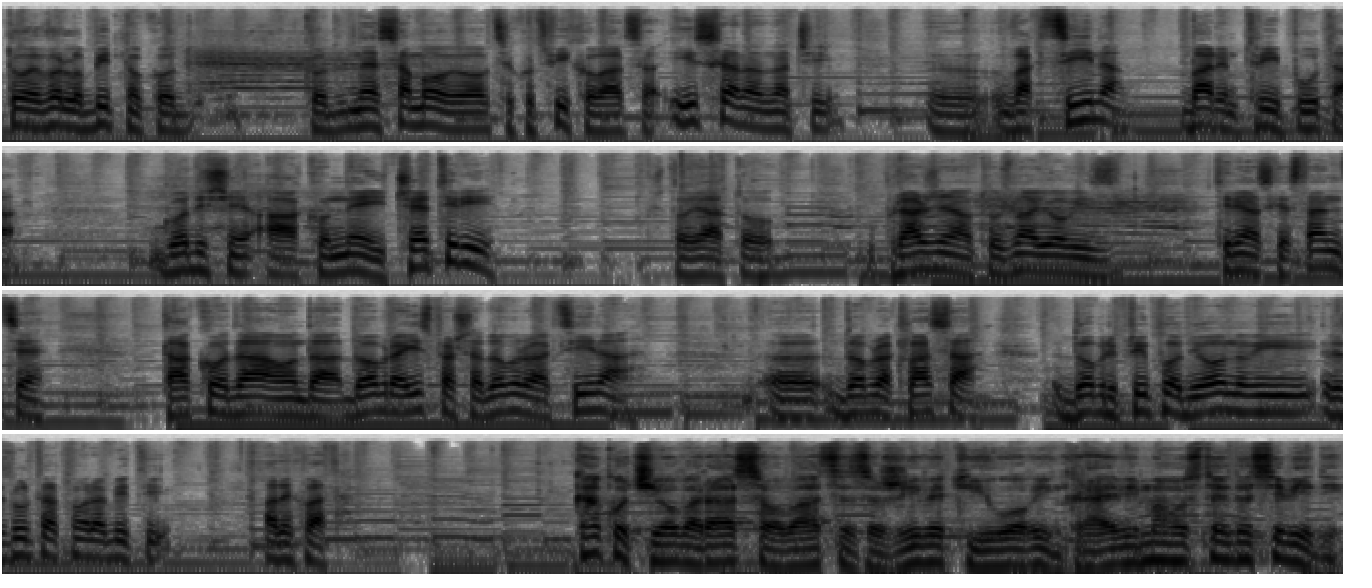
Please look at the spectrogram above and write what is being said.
to je vrlo bitno kod, kod ne samo ove ovce, kod svih ovaca. Ishrana, znači, e, vakcina, barem tri puta godišnje, a ako ne i četiri, što ja to upražnjam, to znaju ovi iz veterinarske stanice. Tako da onda dobra ispaša, dobra vakcina, e, dobra klasa, dobri priplodni ovnovi i rezultat mora biti adekvatan. Kako će ova rasa ovaca zaživeti u ovim krajevima ostaje da se vidi.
